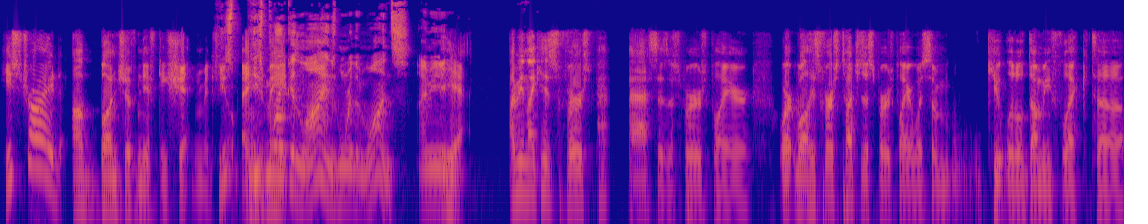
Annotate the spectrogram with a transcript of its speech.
He's tried a bunch of nifty shit in midfield. he's and he's, he's, made broken lines more than once. I mean, yeah. I mean, like his first pa- pass as a Spurs player, or well, his first touch as a Spurs player was some cute little dummy flick to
